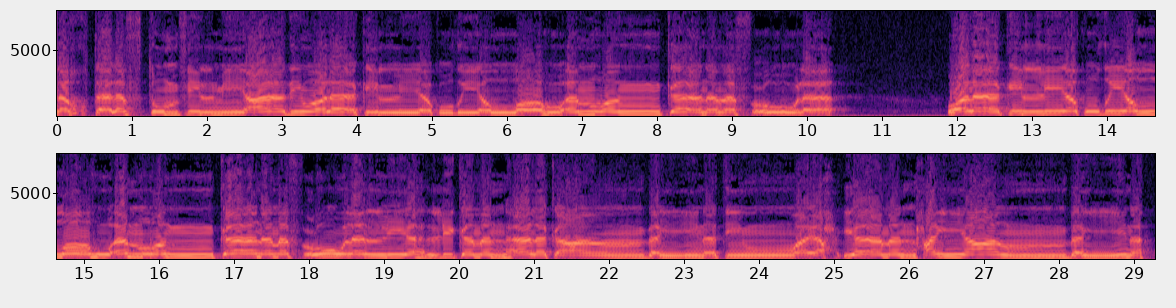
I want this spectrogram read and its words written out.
لاختلفتم في الميعاد ولكن ليقضي الله امرا كان مفعولا ولكن ليقضي الله امرا كان مفعولا ليهلك من هلك عن بينه ويحيى من حي عن بينه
